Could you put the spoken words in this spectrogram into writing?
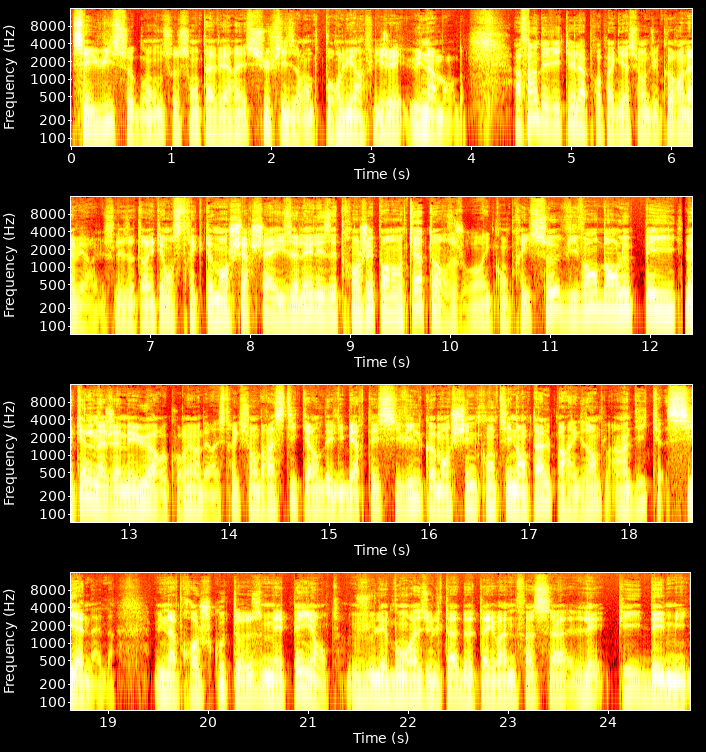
ces 8 secondes se sont avérées suffisantes pour lui infliger une amende. Afin d'éviter la propagation du coronavirus, les autorités ont strictement cherché à isoler les étrangers pendant 14 jours, y compris ceux vivant dans le pays, lequel n'a jamais eu à recourir à des restrictions drastiques Hein, des libertés civiles comme en Chine continentale par exemple, indique CNN. Une approche coûteuse mais payante vu les bons résultats de Taïwan face à l'épidémie.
